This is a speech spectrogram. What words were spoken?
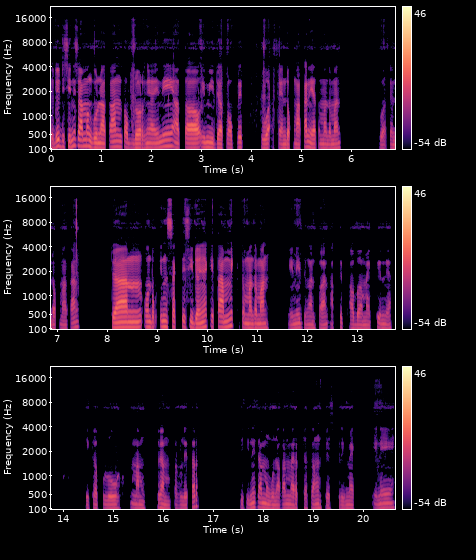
Jadi di sini saya menggunakan top doornya ini atau imidacloprid 2 sendok makan ya teman-teman. 2 sendok makan. Dan untuk insektisidanya kita mix teman-teman. Ini dengan bahan aktif abamectin ya. 36 gram per liter. Di sini saya menggunakan merek dagang Base Grimax. Ini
